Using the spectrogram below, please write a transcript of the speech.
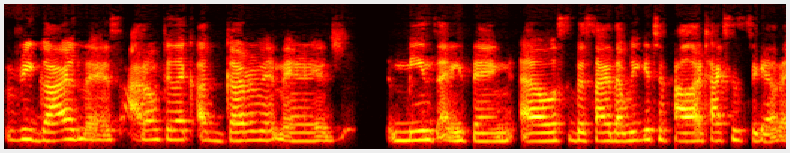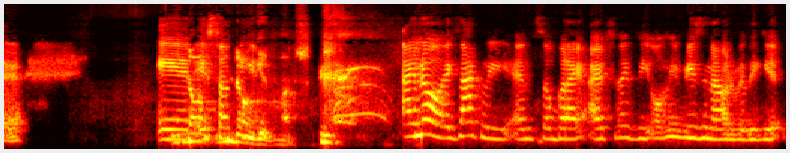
regardless, I don't feel like a government marriage means anything else besides that we get to file our taxes together. And you don't, if something, you don't get much. I know exactly. And so, but I, I feel like the only reason I would really get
